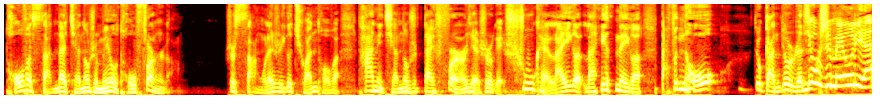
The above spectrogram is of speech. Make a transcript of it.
头发散在前头是没有头缝的。是散过来是一个全头发，他那前头是带缝而且是给梳开来一个 来一个那个大分头，就感就是人就是没有脸，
